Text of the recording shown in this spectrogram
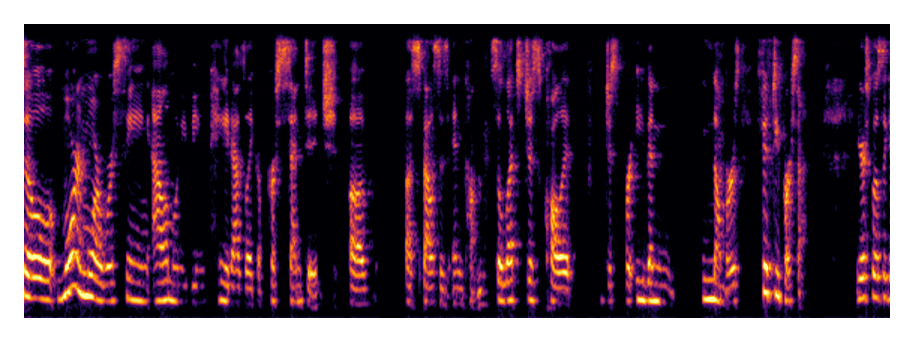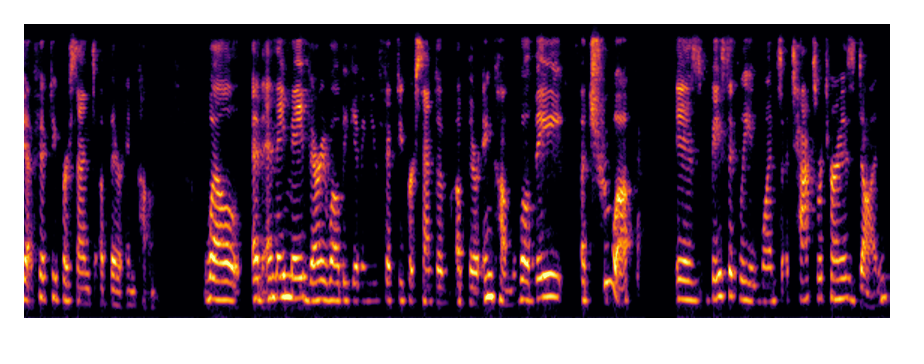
So more and more we're seeing alimony being paid as like a percentage of a spouse's income. So let's just call it just for even numbers 50%. You're supposed to get 50% of their income. Well, and, and they may very well be giving you 50% of, of their income. Well, they, a true up is basically once a tax return is done,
